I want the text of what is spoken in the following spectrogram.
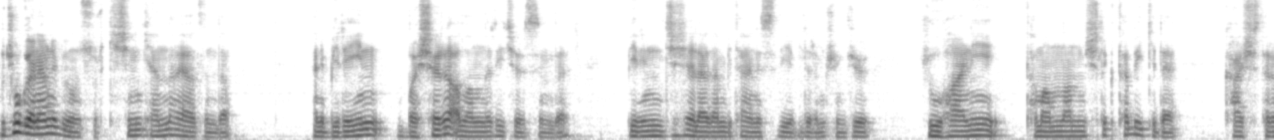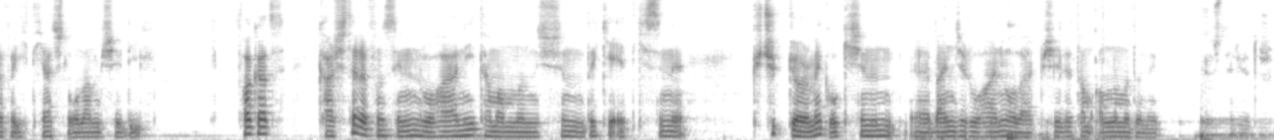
bu çok önemli bir unsur. Kişinin kendi hayatında hani bireyin başarı alanları içerisinde birinci şeylerden bir tanesi diyebilirim. Çünkü ruhani tamamlanmışlık tabii ki de karşı tarafa ihtiyaçlı olan bir şey değil. Fakat karşı tarafın senin ruhani tamamlanışındaki etkisini küçük görmek o kişinin e, bence ruhani olarak bir şeyleri tam anlamadığını gösteriyordur.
